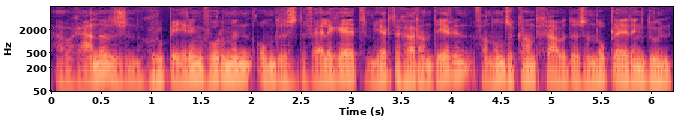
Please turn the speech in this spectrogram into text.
En we gaan dus een groepering vormen om dus de veiligheid meer te garanderen. Van onze kant gaan we dus een opleiding doen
